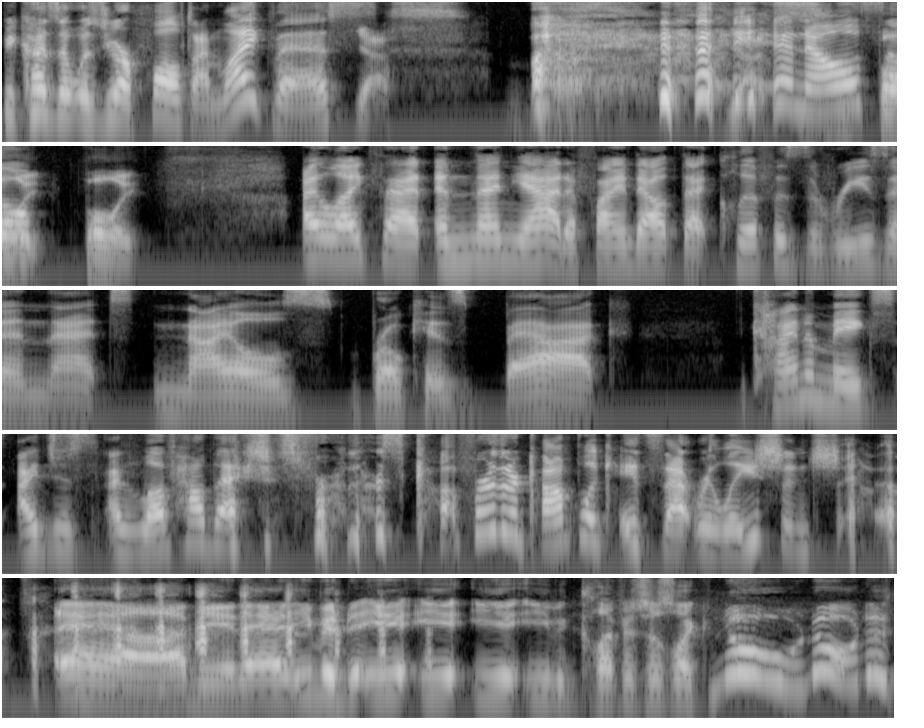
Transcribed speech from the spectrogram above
because it was your fault I'm like this. Yes, you yes, know, so fully, fully. I like that. And then yeah, to find out that Cliff is the reason that Niles broke his back kind of makes I just I love how that just further further complicates that relationship. yeah, I mean, and even even Cliff is just like, no, no, this,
